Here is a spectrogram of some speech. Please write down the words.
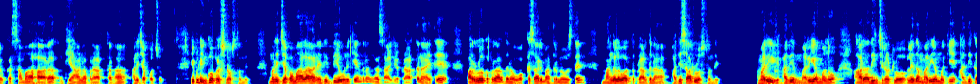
యొక్క సమాహార ధ్యాన ప్రార్థన అని చెప్పొచ్చు. ఇప్పుడు ఇంకో ప్రశ్న వస్తుంది. మరి జపమాల అనేది దేవుని కేంద్రంగా సాగే ప్రార్థన అయితే పరలోక ప్రార్థన ఒక్కసారి మాత్రమే వస్తే మంగళవార్త ప్రార్థన పదిసార్లు వస్తుంది. మరి అది మరియమ్మను ఆరాధించినట్లు లేదా మరియమ్మకి అధిక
